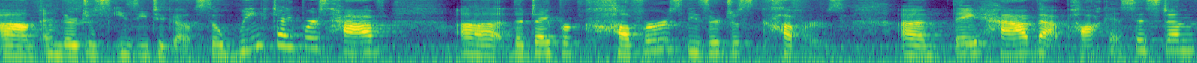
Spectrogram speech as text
Um, and they're just easy to go. So Wink diapers have uh, the diaper covers. These are just covers. Um, they have that pocket system.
